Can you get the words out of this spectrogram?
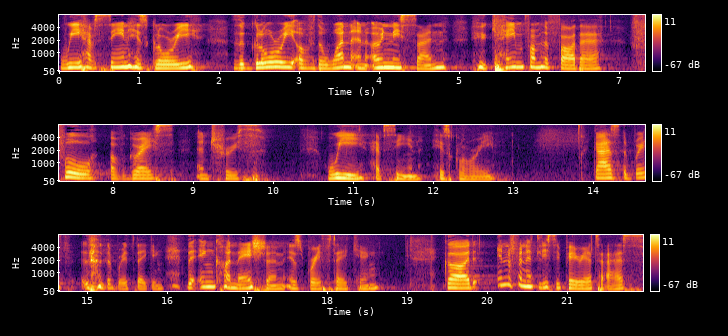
We have seen his glory, the glory of the one and only Son who came from the Father, full of grace and truth we have seen his glory. Guys, the, breath, the breathtaking, the incarnation is breathtaking. God, infinitely superior to us,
